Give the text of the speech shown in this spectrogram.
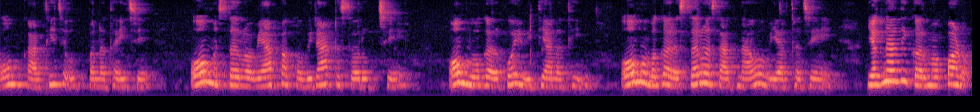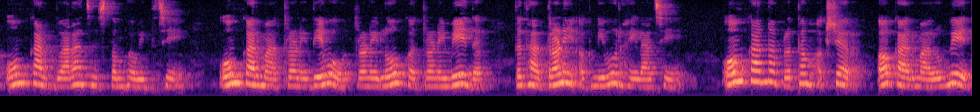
ઓમકારથી જ ઉત્પન્ન થઈ છે. ઓમ સર્વવ્યાપક વિરાટ સ્વરૂપ છે. ઓમ વગર કોઈ વિદ્યા નથી. ઓમ વગર સર્વ સાધનાઓ વ્યર્થ છે. યજ્ઞાદિ કર્મ પણ ઓમકાર દ્વારા જ સંભવિત છે. ઓમકારમાં ત્રણેય દેવો, ત્રણેય લોક, ત્રણેય વેદ તથા ત્રણેય અગ્નિઓ રહેલા છે. ઓમકારના પ્રથમ અક્ષર અકારમાં ઋગ્વેદ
